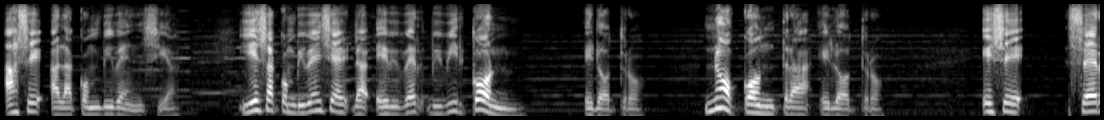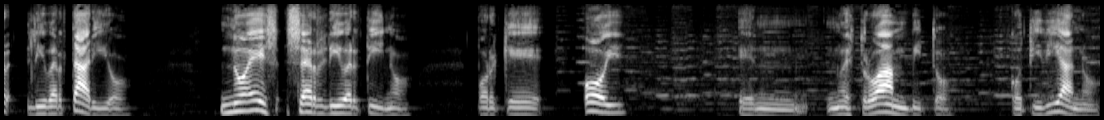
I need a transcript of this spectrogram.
hace a la convivencia. Y esa convivencia es vivir, vivir con el otro, no contra el otro. Ese ser libertario no es ser libertino, porque hoy en nuestro ámbito cotidiano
